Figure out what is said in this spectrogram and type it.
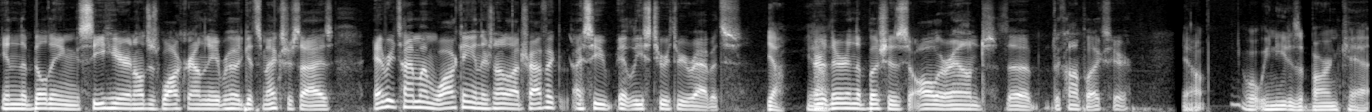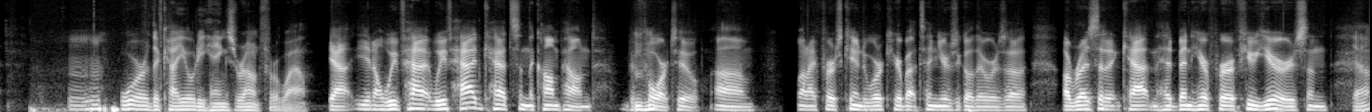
in the building C here and I'll just walk around the neighborhood, get some exercise. Every time I'm walking and there's not a lot of traffic, I see at least two or three rabbits. Yeah, yeah, They're they're in the bushes all around the the complex here. yeah. What we need is a barn cat, hmm or the coyote hangs around for a while. Yeah, you know we've had we've had cats in the compound before too. Um, when I first came to work here about ten years ago, there was a, a resident cat and had been here for a few years, and Yeah.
